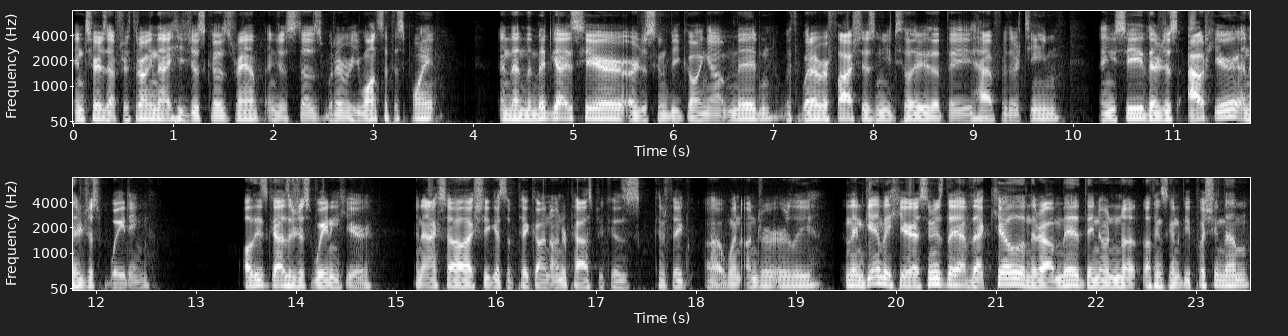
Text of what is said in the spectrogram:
enters after throwing that, he just goes ramp and just does whatever he wants at this point. And then the mid guys here are just going to be going out mid with whatever flashes and utility that they have for their team. And you see they're just out here and they're just waiting. All these guys are just waiting here. And Axile actually gets a pick on underpass because config uh, went under early. And then Gambit here, as soon as they have that kill and they're out mid, they know no nothing's going to be pushing them.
